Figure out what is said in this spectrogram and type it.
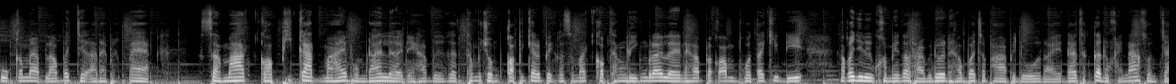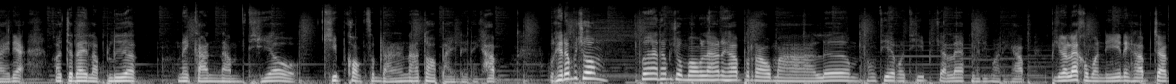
Google Map แล้วไปเจออะไรแปลกๆสามารถก๊อปพิกัดมาให้ผมได้เลยนะครับ หรือถ้าท่านผู้ชมก๊อปพิกัดเป็นก็สามารถก๊อปทางลิงก์มาได้เลยนะครับ แล้วก็อามโพสต์ใต้คลิปนี้ แล้วก็อย่าลืมคอมเมนต์ต่อท้ายไปด้วยนะครับ ว่าจะพาไปดูอะไร และถ้าเกิดใครน่าสนใจเนี่ย ก็จะได้รับเลือกในการนำเที่ยวคลิปของสัปดาห์หน้าต่อไปเลยนะครับ โอเคท่านผู้ชม เพื่อท่านผู้ชมมองแล้วนะครับ เรามาเริ่มท่องเที่ยวกันที่พิกัดแรกเลยดีกว่านะครับพิกัดแรกของวันนี้นะครับจาก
